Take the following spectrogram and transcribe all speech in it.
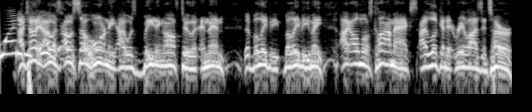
Why did I tell you, do I was? I was so horny, I was beating off to it, and then believe me, believe you me, I almost climaxed. I look at it, realize it's her.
